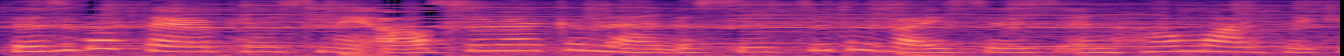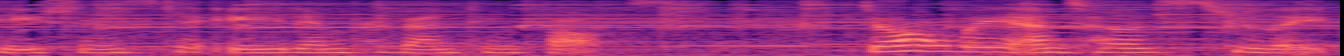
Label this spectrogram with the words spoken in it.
Physical therapists may also recommend assistive devices and home modifications to aid in preventing falls. Don't wait until it's too late.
